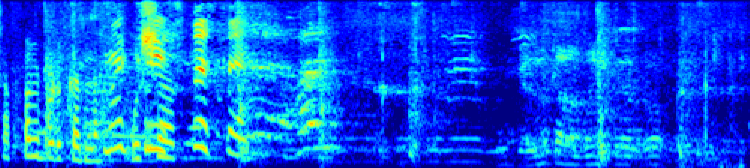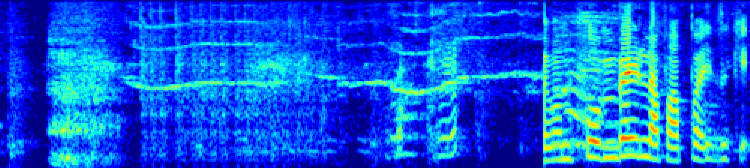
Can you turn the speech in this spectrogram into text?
ಚಪ್ಪಲ್ ಬಿಡ್ಕಂದ ಹುಷಾರ್ ಒಂದು ಕೊಂಬೆ ಇಲ್ಲ ಪಾಪ ಇದಕ್ಕೆ.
